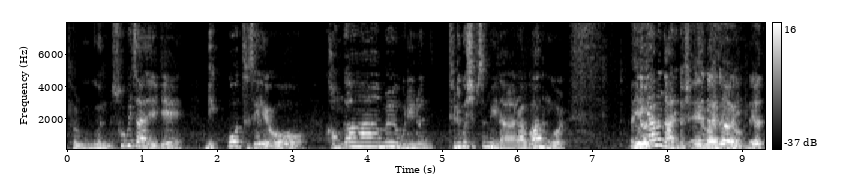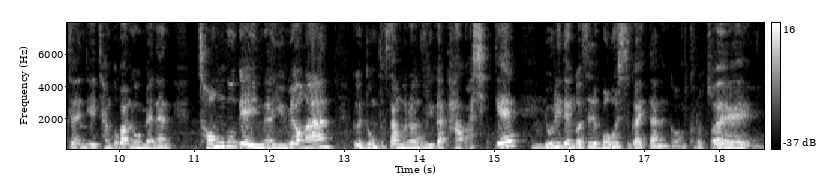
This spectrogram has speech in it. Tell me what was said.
결국은 소비자에게 믿고 드세요. 건강함을 우리는 드리고 싶습니다라고 하는 걸 얘기하는 거 아닌가 싶은 네, 생각이. 들어요. 네. 여튼 이제 장구방에 오면은 전국에 있는 유명한 그 농특산물은 우리가 다 맛있게 음. 요리된 것을 먹을 수가 있다는 거. 그렇죠. 네. 네.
